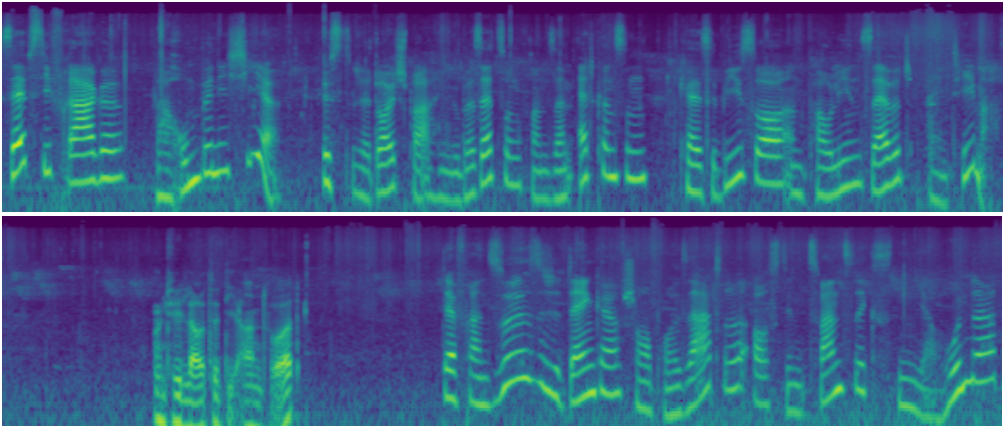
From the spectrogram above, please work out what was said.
Selbst die Frage, warum bin ich hier, ist in der deutschsprachigen Übersetzung von Sam Atkinson, Kelsey Beesor und Pauline Savage ein Thema. Und wie lautet die Antwort? Der französische Denker Jean-Paul Sartre aus dem 20. Jahrhundert,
